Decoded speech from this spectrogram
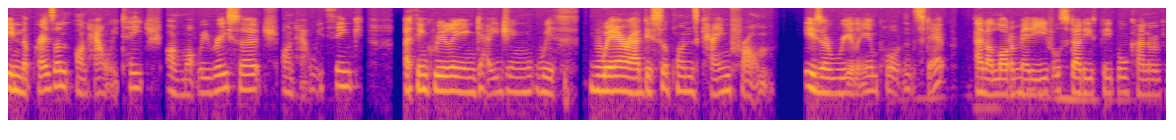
in the present on how we teach, on what we research, on how we think. I think really engaging with where our disciplines came from is a really important step. And a lot of medieval studies people kind of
